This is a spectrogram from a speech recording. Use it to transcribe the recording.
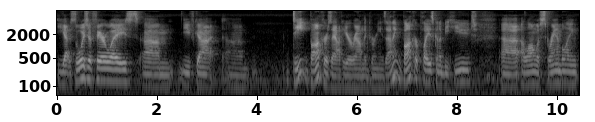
you got Zoysia fairways. Um, you've got um, deep bunkers out here around the greens. I think bunker play is going to be huge, uh, along with scrambling.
